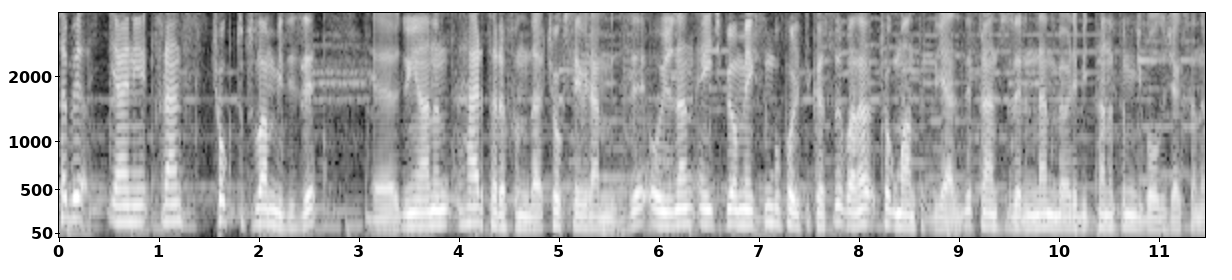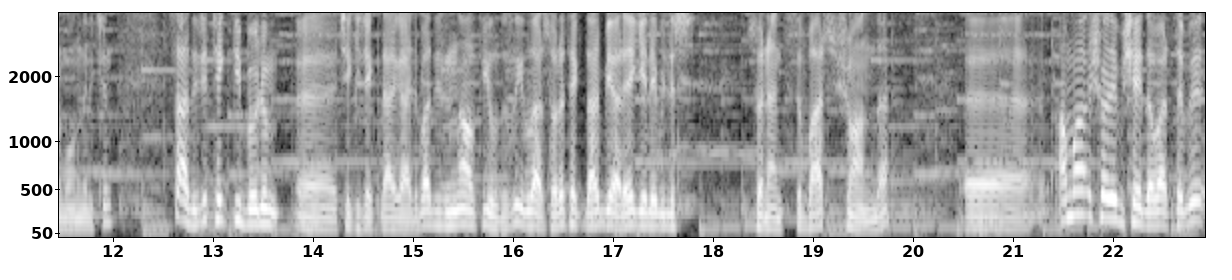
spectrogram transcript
Tabii yani Friends çok tutulan bir dizi. Ee, dünyanın her tarafında çok sevilen bir dizi. O yüzden HBO Max'in bu politikası bana çok mantıklı geldi. Friends üzerinden böyle bir tanıtım gibi olacak sanırım onlar için. Sadece tek bir bölüm e, çekecekler galiba. Dizinin 6 yıldızı yıllar sonra tekrar bir araya gelebilir söylentisi var şu anda. Ee, ama şöyle bir şey de var tabii.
